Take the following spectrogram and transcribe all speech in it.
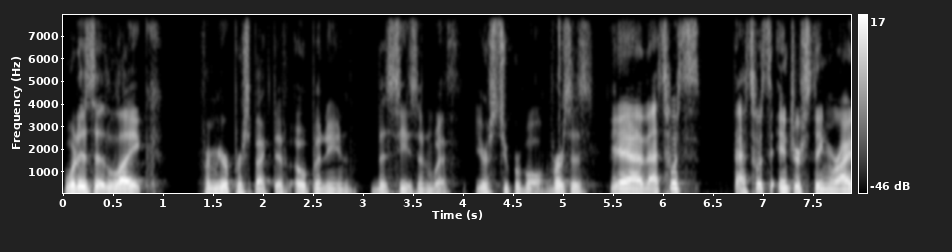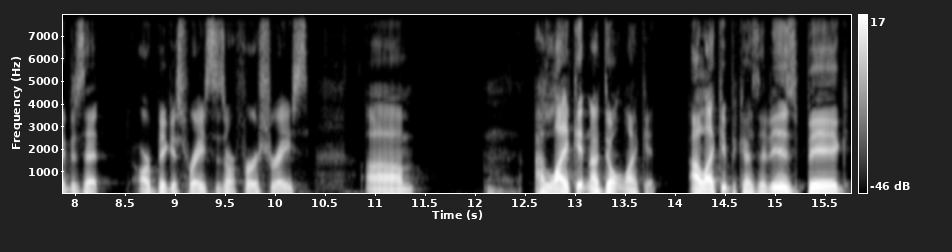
What is it like from your perspective opening this season with your Super Bowl versus Yeah, that's what's that's what's interesting, right? Is that our biggest race is our first race. Um, I like it and I don't like it. I like it because it is big.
